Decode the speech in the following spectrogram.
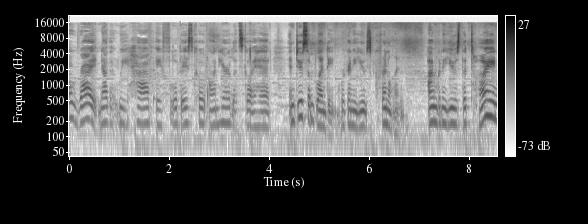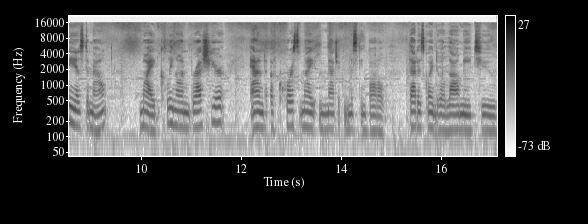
All right, now that we have a full base coat on here, let's go ahead and do some blending. We're gonna use crinoline. I'm gonna use the tiniest amount, my Cling On brush here, and of course my magic misting bottle. That is going to allow me to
